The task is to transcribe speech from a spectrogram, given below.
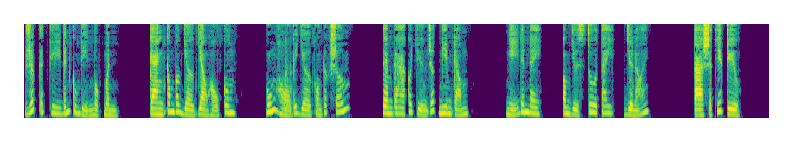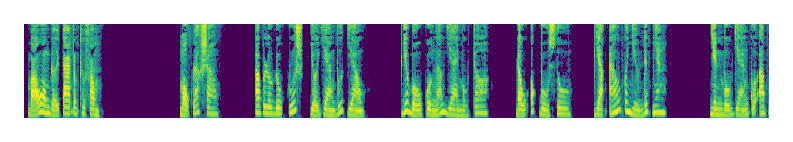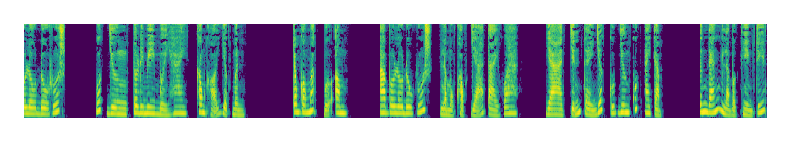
rất ít khi đến cung điện một mình càng không bao giờ vào hậu cung. Huống hồ bây giờ còn rất sớm, xem ra có chuyện rất nghiêm trọng. Nghĩ đến đây, ông vừa xua tay, vừa nói, ta sẽ thiết triều, bảo ông đợi ta trong thư phòng. Một lát sau, Apollodorus dội vàng bước vào, với bộ quần áo dài màu tro, đầu óc bù xù, vạt áo có nhiều nếp nhăn. Nhìn bộ dạng của Apollodorus, Quốc dương Ptolemy 12 không khỏi giật mình. Trong con mắt của ông, Apollodorus là một học giả tài hoa và chỉnh tề nhất của vương quốc Ai Cập, xứng đáng là bậc hiền triết.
